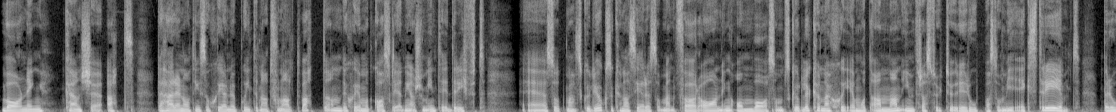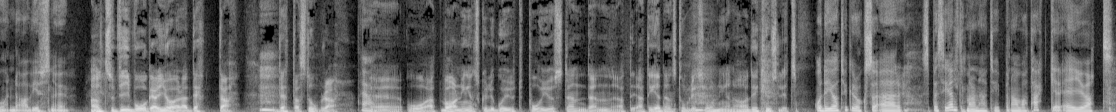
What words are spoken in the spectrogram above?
varning kanske att det här är någonting som sker nu på internationellt vatten. Det sker mot gasledningar som inte är i drift. Eh, så att man skulle också kunna se det som en föraning om vad som skulle kunna ske mot annan infrastruktur i Europa som vi är extremt beroende av just nu. Alltså vi vågar göra detta, detta stora. Ja. Eh, och att varningen skulle gå ut på just den, den, att, att det är den storleksordningen, ja det är kusligt. Och det jag tycker också är speciellt med den här typen av attacker är ju att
